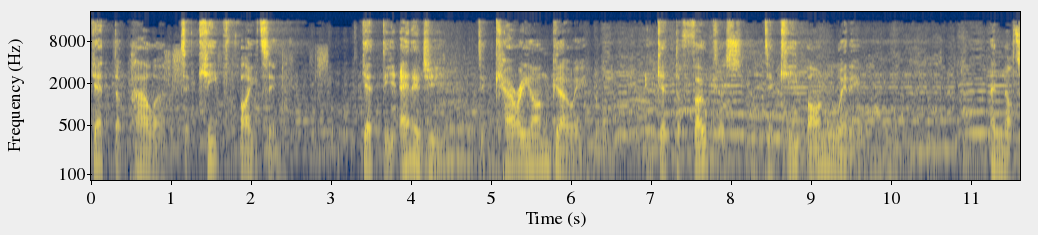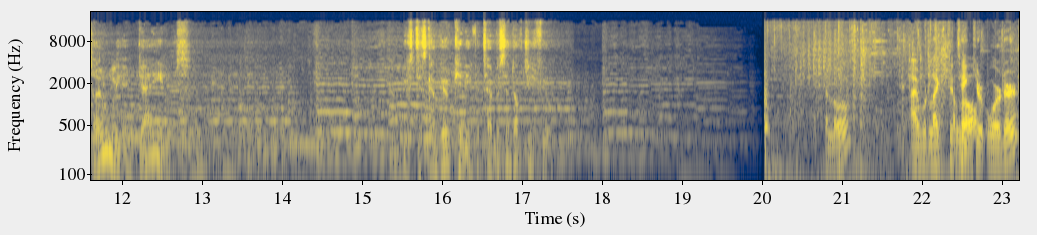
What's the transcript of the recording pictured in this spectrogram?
Get the power to keep fighting, get the energy to carry on going, and get the focus to keep on winning. And not only in games. Use discount code KINI for 10% off G Fuel. Hello? I would like to Hello? take your order.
